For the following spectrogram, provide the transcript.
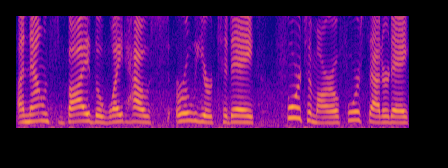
announced by the White House earlier today for tomorrow, for Saturday.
